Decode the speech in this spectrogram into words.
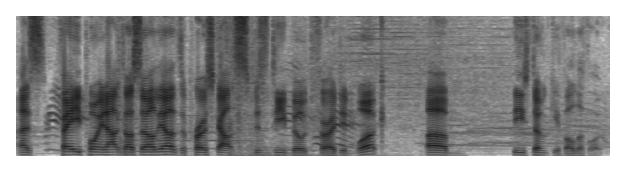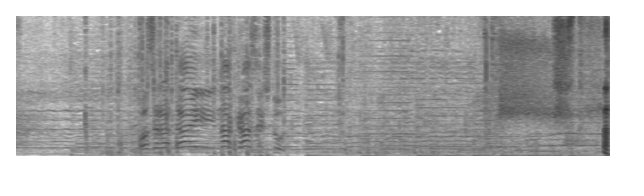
As Faye pointed out to us earlier, the Pro Scouts Byzantine build for her didn't work. Um, these don't give olive oil.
